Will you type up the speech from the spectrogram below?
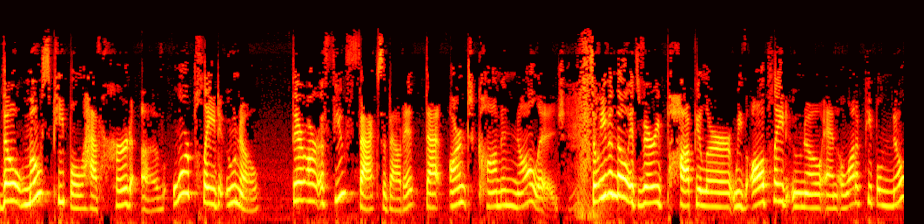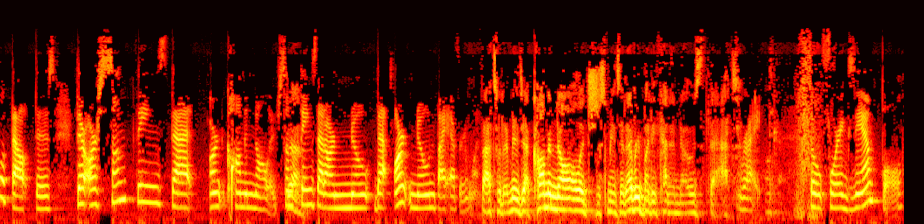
though most people have heard of or played Uno, there are a few facts about it that aren't common knowledge. So even though it's very popular, we've all played Uno and a lot of people know about this, there are some things that aren't common knowledge, some Yeah. things that are no that aren't known by everyone. That's what it means. Yeah, common knowledge just means that everybody kind of knows that. Right. Okay. So, for example,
